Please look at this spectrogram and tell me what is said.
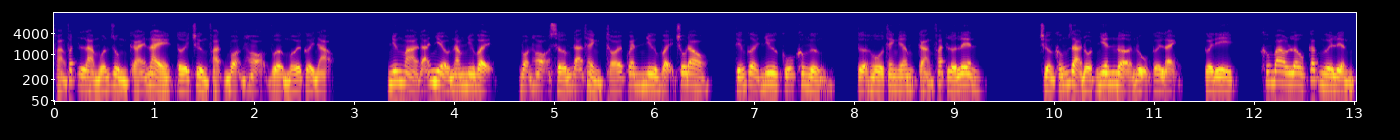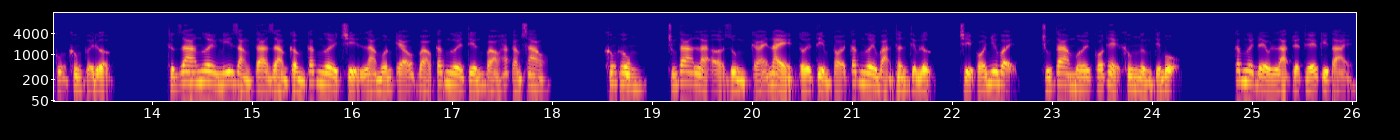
Phảng phất là muốn dùng cái này tới trừng phạt bọn họ vừa mới cười nhạo. Nhưng mà đã nhiều năm như vậy, bọn họ sớm đã thành thói quen như vậy chỗ đau, tiếng cười như cũ không ngừng, tựa hồ thanh âm càng phát lớn lên trường khống giả đột nhiên nở nụ cười lạnh, cười đi, không bao lâu các ngươi liền cũng không cười được. Thực ra ngươi nghĩ rằng ta giam cầm các ngươi chỉ là muốn kéo vào các ngươi tiến vào hắc cám sao? Không không, chúng ta là ở dùng cái này tới tìm tòi các ngươi bản thân tiềm lực, chỉ có như vậy, chúng ta mới có thể không ngừng tiến bộ. Các ngươi đều là tuyệt thế kỳ tài,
